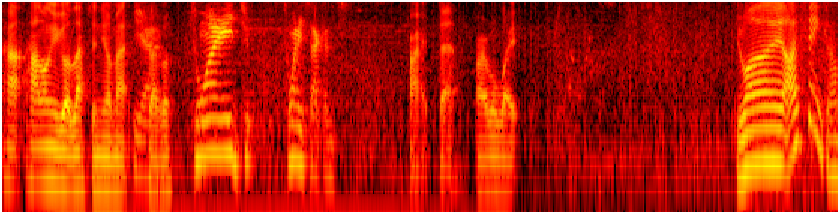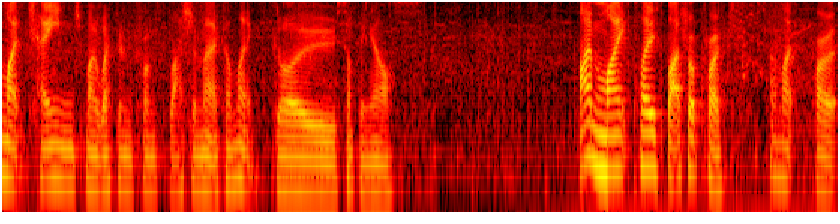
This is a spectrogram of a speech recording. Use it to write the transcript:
How, how long you got left in your match, Yeah. Trevor? 20, 20 seconds. All right, bet. All right, we'll wait. Do I? I think I might change my weapon from Splash-O-Matic. I might go something else. I might play Splatshot Pro. I might pro it.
